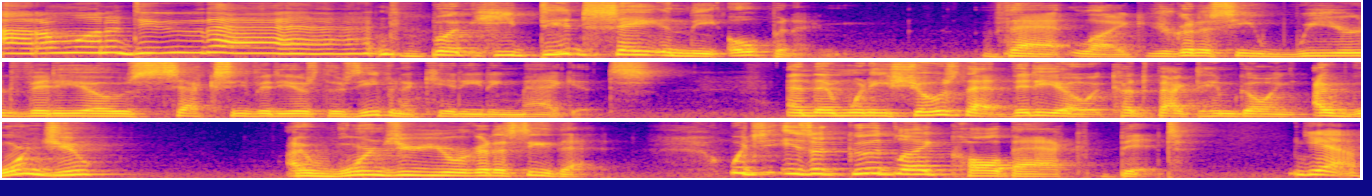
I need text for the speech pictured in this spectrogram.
I don't want to do that. But he did say in the opening that like you're gonna see weird videos, sexy videos. There's even a kid eating maggots. And then when he shows that video, it cuts back to him going, I warned you. I warned you you were gonna see that. Which is a good like callback bit. Yeah.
